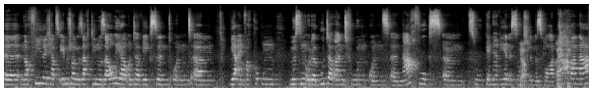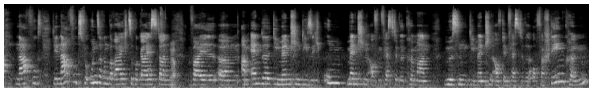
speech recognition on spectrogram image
äh, noch viele, ich habe es eben schon gesagt, Dinosaurier unterwegs sind und ähm, wir einfach gucken müssen oder gut daran tun, uns äh, Nachwuchs ähm, zu generieren, ist so ein ja. schlimmes Wort. Ne? Aber nach, Nachwuchs, den Nachwuchs für unseren Bereich zu begeistern, ja. weil ähm, am Ende die Menschen, die sich um Menschen auf dem Festival kümmern, müssen die Menschen auf dem Festival auch verstehen können,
